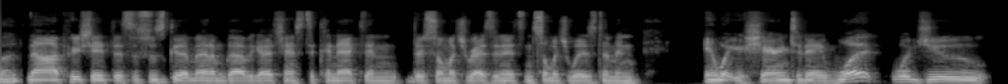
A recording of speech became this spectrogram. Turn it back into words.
But no, I appreciate this. This was good, man. I'm glad we got a chance to connect and there's so much resonance and so much wisdom in in what you're sharing today. What would you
